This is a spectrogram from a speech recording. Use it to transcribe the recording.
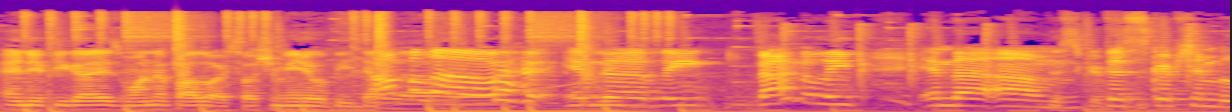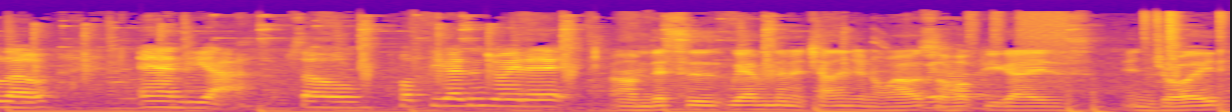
And if you guys want to follow our social media, it will be down Down below in the link, not in the link, in the um Description. description below. And yeah, so hope you guys enjoyed it. Um, this is we haven't done a challenge in a while, We so hope haven't. you guys enjoyed.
